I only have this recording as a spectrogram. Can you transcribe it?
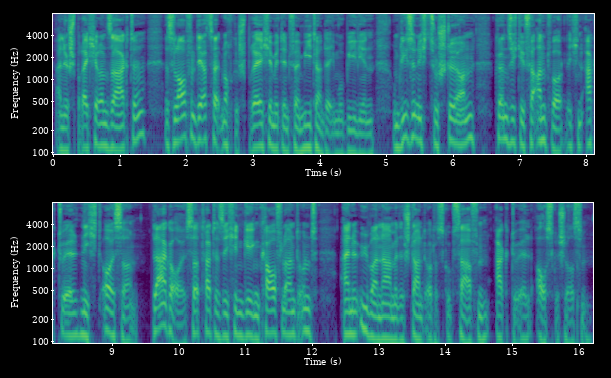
Eine Sprecherin sagte, es laufen derzeit noch Gespräche mit den Vermietern der Immobilien. Um diese nicht zu stören, können sich die Verantwortlichen aktuell nicht äußern. Klar geäußert hatte sich hingegen Kaufland und eine Übernahme des Standortes Cuxhaven aktuell ausgeschlossen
